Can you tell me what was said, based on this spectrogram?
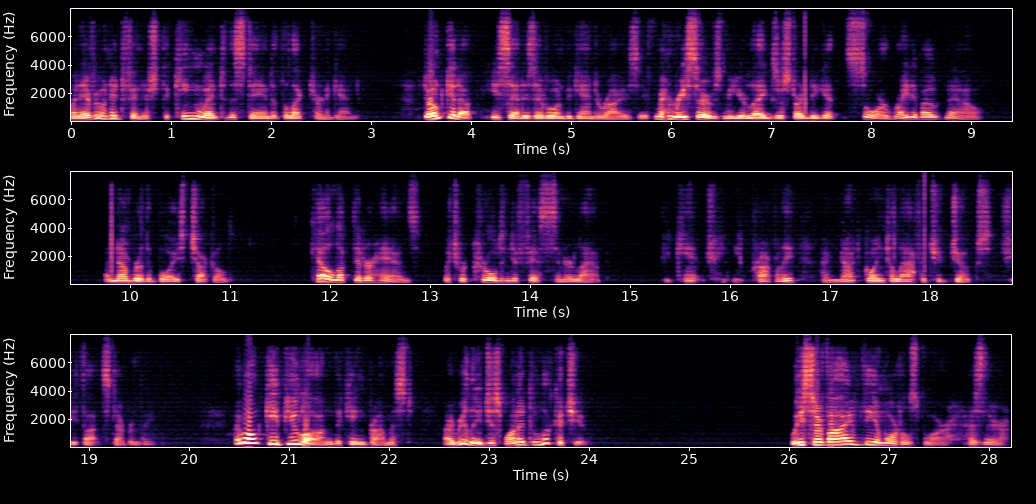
When everyone had finished, the king went to the stand at the lectern again. Don't get up, he said as everyone began to rise. If memory serves me, your legs are starting to get sore right about now. A number of the boys chuckled. Kel looked at her hands, which were curled into fists in her lap. If you can't treat me properly, I'm not going to laugh at your jokes, she thought stubbornly. I won't keep you long, the king promised. I really just wanted to look at you. We survived the Immortals' War, as they're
